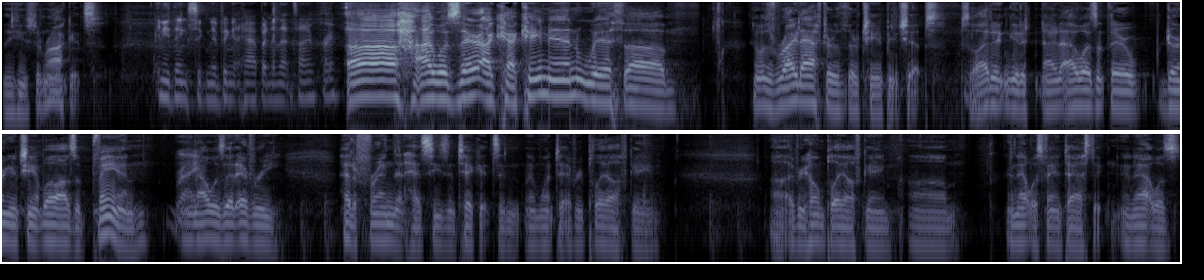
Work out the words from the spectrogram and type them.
the Houston Rockets. Anything significant happen in that time frame? Uh, I was there. I, I came in with. Uh, it was right after their championships, so I didn't get it. I, wasn't there during a champ. Well, I was a fan, Right. and I was at every. Had a friend that had season tickets and, and went to every playoff game, uh, every home playoff game, um, and that was fantastic. And that was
